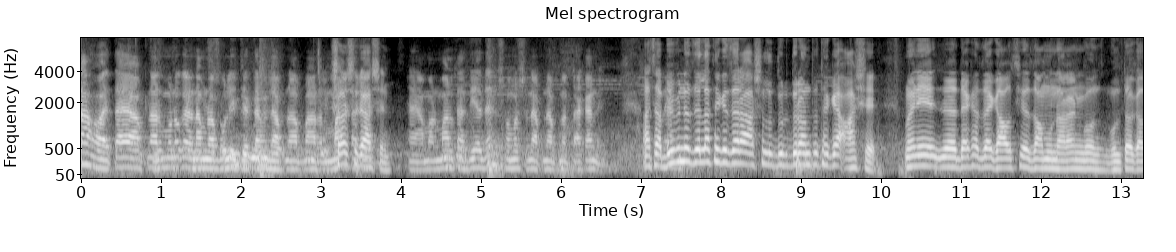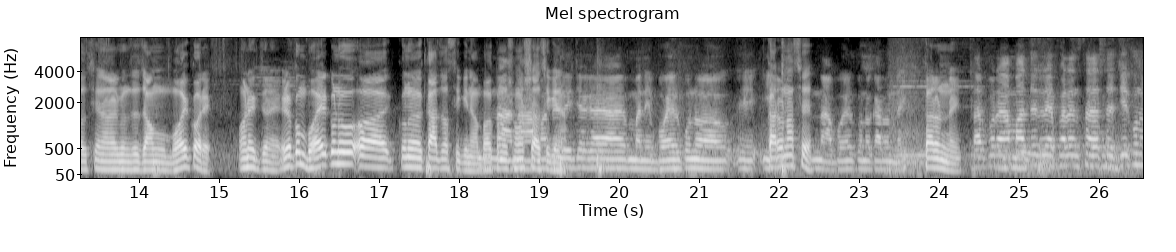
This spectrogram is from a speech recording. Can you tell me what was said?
না হয় তাই আপনার মনে করেন আমরা বলি যে তাহলে আপনার আপনার সরাসরি আসেন। হ্যাঁ আমার মালটা দিয়ে দেন সমস্যা নেই আপনি আপনার টাকা নেন। আচ্ছা বিভিন্ন জেলা থেকে যারা আসলে দূর দূরান্ত থেকে আসে মানে দেখা যায় গাউছিয়া জামু নারায়ণগঞ্জ বলতে গাউছিয়া নারায়ণগঞ্জে জামু ভয় করে। অনেকজনে এরকম ভয়ের কোনো কোনো কাজ আছে কিনা বা কোনো সমস্যা আছে কিনা? এই জায়গায় মানে বয়ের কোনো কারণ আছে? না বয়ের কোনো কারণ নাই। কারণ নাই। তারপরে আমাদের রেফারেন্স আছে যে কোনো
